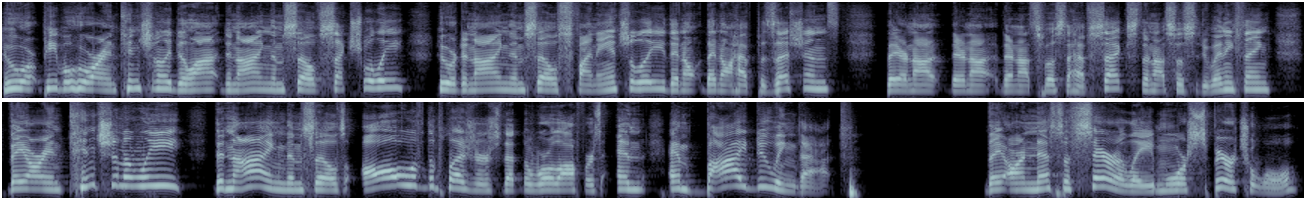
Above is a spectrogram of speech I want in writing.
who are people who are intentionally denying themselves sexually, who are denying themselves financially. They don't they don't have possessions. They are not they're not they're not supposed to have sex. They're not supposed to do anything. They are intentionally denying themselves all of the pleasures that the world offers and and by doing that they are necessarily more spiritual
